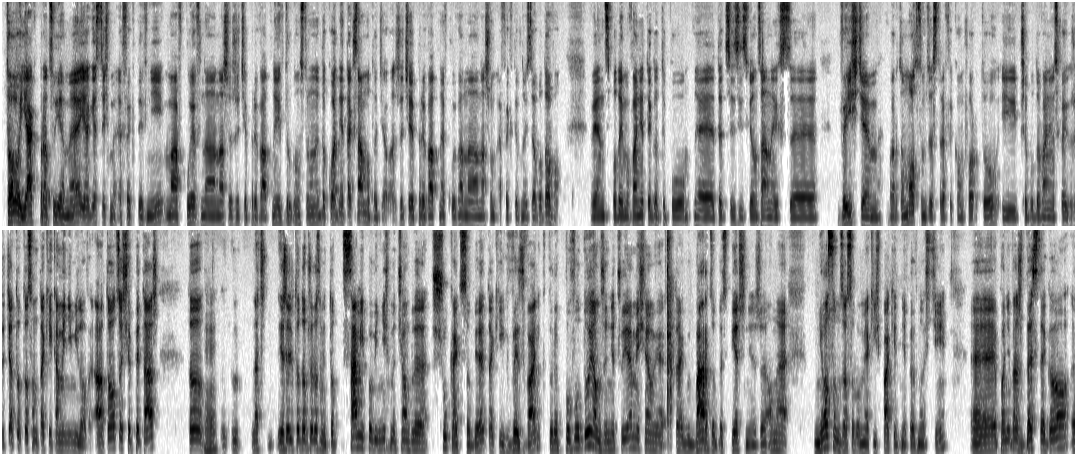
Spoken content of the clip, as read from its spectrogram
to, jak pracujemy, jak jesteśmy efektywni, ma wpływ na nasze życie prywatne i w drugą stronę dokładnie tak samo to działa. Życie prywatne wpływa na naszą efektywność zawodową, więc podejmowanie tego typu e, decyzji związanych z e, wyjściem bardzo mocnym ze strefy komfortu i przebudowaniem swojego życia, to to są takie kamienie milowe. A to, o co się pytasz, to mhm jeżeli to dobrze rozumiem, to sami powinniśmy ciągle szukać sobie takich wyzwań, które powodują, że nie czujemy się tak jakby bardzo bezpiecznie, że one niosą za sobą jakiś pakiet niepewności, e, ponieważ bez tego, e,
